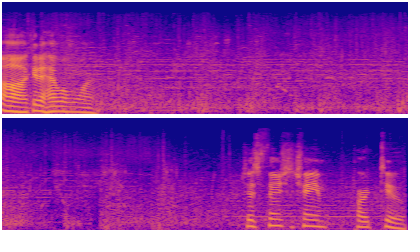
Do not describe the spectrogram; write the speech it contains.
Oh, I could have had one more. Just finished the training part two.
